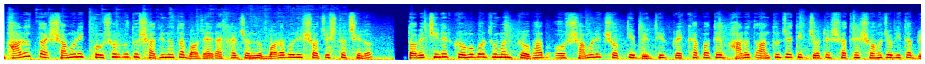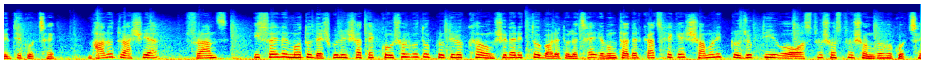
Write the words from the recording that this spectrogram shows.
ভারত তার সামরিক কৌশলগত স্বাধীনতা বজায় রাখার জন্য বরাবরই সচেষ্ট ছিল, তবে চীনের ক্রমবর্ধমান প্রভাব ও সামরিক শক্তি বৃদ্ধির প্রেক্ষাপটে ভারত আন্তর্জাতিক জোটের সাথে সহযোগিতা বৃদ্ধি করছে। ভারত, রাশিয়া, ফ্রান্স, ইসরায়েলের মতো দেশগুলির সাথে কৌশলগত প্রতিরক্ষা অংশীদারিত্ব গড়ে তুলেছে এবং তাদের কাছ থেকে সামরিক প্রযুক্তি ও অস্ত্রশস্ত্র সংগ্রহ করছে।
